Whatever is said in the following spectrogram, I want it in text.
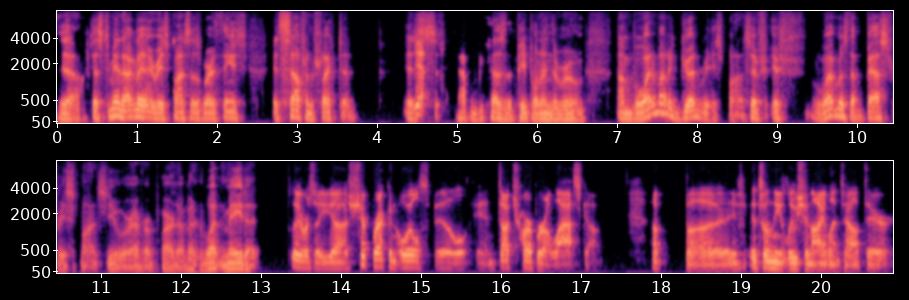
Yeah, because to me, an ugly response is where things it's self-inflicted. It's yes. happened because of the people in the room. Um, but what about a good response? If if what was the best response you were ever part of, and what made it? There was a uh, shipwreck and oil spill in Dutch Harbor, Alaska uh, it's on the Aleutian Islands out there.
